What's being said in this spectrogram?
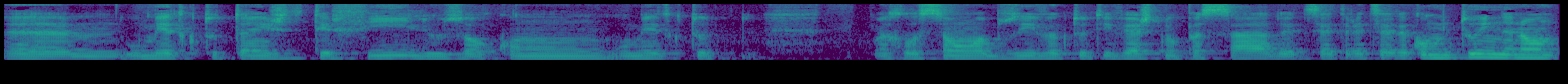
eh, o medo que tu tens de ter filhos, ou com o medo que tu. A relação abusiva que tu tiveste no passado, etc, etc. Como tu ainda não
